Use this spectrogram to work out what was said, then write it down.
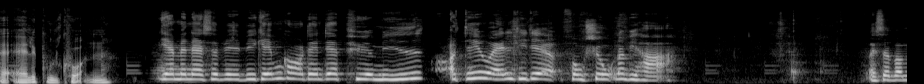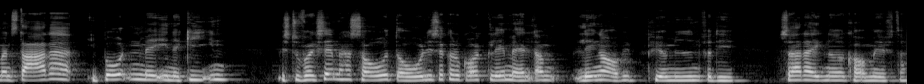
af alle guldkornene. Jamen altså, vi, vi gennemgår den der pyramide, og det er jo alle de der funktioner, vi har. Altså, hvor man starter i bunden med energien. Hvis du for eksempel har sovet dårligt, så kan du godt glemme alt om længere op i pyramiden, fordi så er der ikke noget at komme efter.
